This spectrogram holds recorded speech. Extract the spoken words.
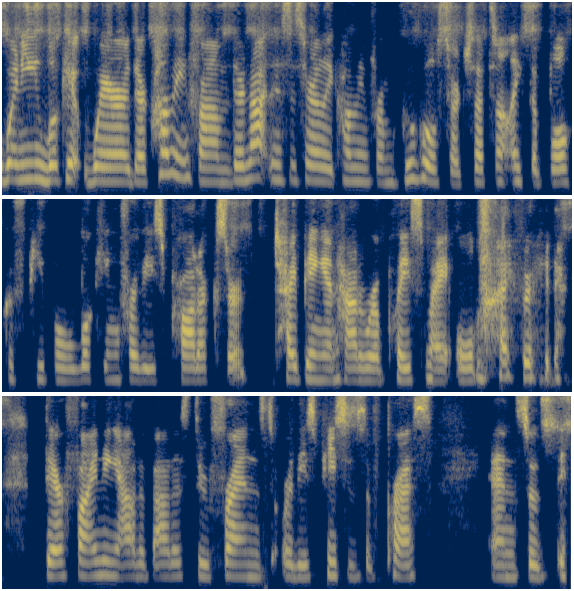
when you look at where they're coming from, they're not necessarily coming from Google search. That's not like the bulk of people looking for these products or typing in how to replace my old vibrator. They're finding out about us through friends or these pieces of press. And so it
